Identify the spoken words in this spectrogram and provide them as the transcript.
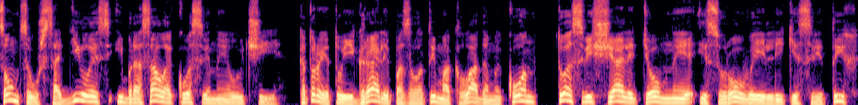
Солнце уж садилось и бросало косвенные лучи, которые то играли по золотым окладам икон, то освещали темные и суровые лики святых,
